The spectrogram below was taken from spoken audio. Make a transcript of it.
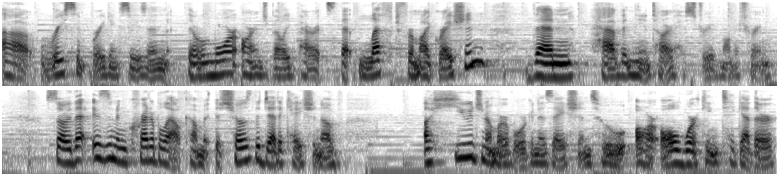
uh, recent breeding season, there were more orange-bellied parrots that left for migration than have in the entire history of monitoring. So that is an incredible outcome. It shows the dedication of a huge number of organizations who are all working together,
